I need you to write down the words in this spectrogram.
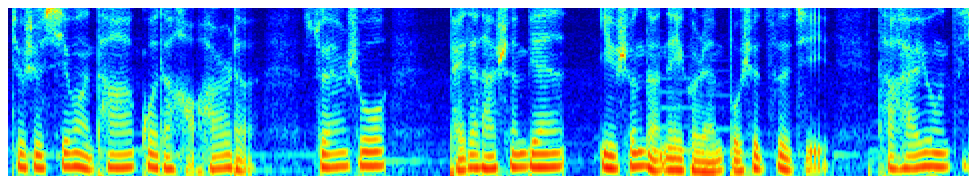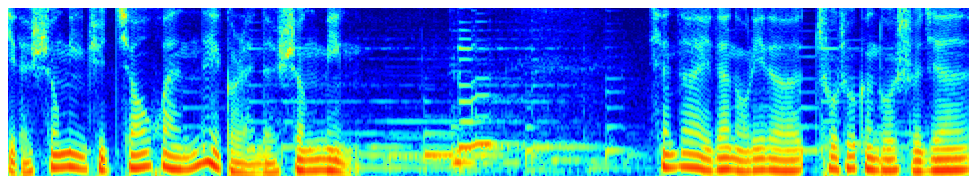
就是希望他过得好好的。虽然说陪在他身边一生的那个人不是自己，他还用自己的生命去交换那个人的生命。现在也在努力的抽出更多时间，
